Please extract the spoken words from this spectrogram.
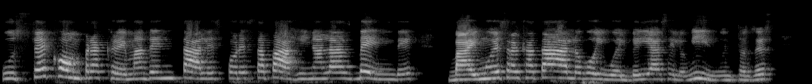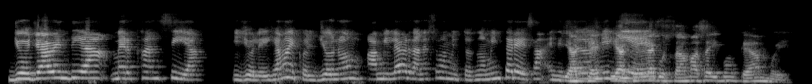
usted compra cremas dentales por esta página, las vende, va y muestra el catálogo y vuelve y hace lo mismo. Entonces, yo ya vendía mercancía y yo le dije a Michael, yo no, a mí la verdad en estos momentos no me interesa. En ¿Y, a qué, ¿Y a quién le gustaba más Avon que Amway?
